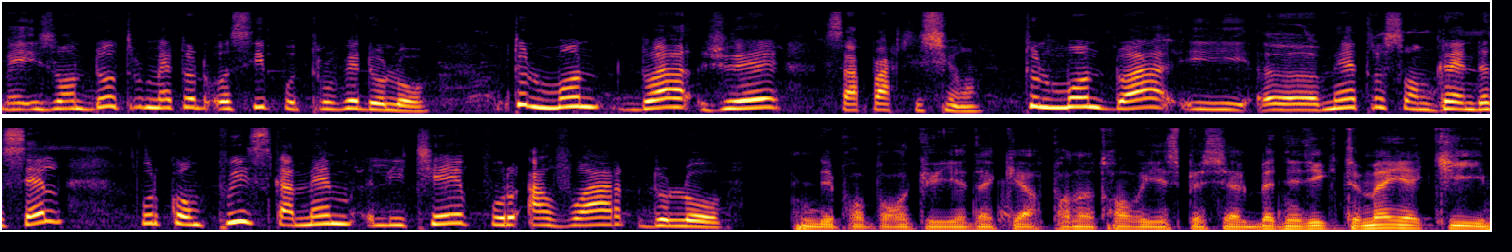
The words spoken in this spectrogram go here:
mais ils ont d'autres méthodes aussi pour trouver de l'eau. Tout le monde doit jouer sa partition. Tout le monde doit y euh, mettre son grain de sel pour qu'on puisse quand même lutter pour avoir de l'eau. Des propos recueillis à Dakar par notre envoyé spécial Bénédicte Mayaki.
